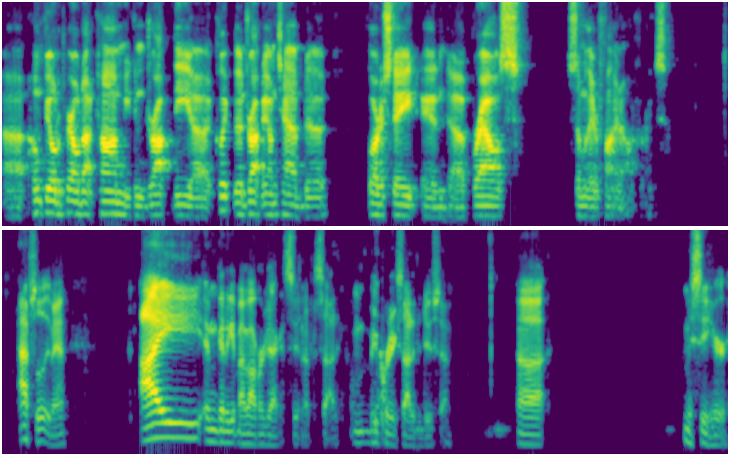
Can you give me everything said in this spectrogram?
uh, homefieldapparel.com, you can drop the uh, click the drop down tab to Florida State and uh, browse some of their fine offerings. Absolutely, man. I am going to get my bomber jacket soon. I've decided. I'm going to be pretty excited to do so. Uh, let me see here.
